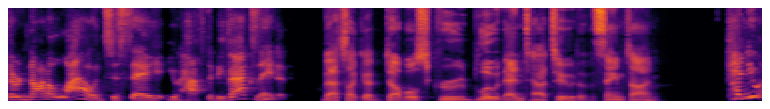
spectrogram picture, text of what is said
They're not allowed to say you have to be vaccinated. That's like a double screwed blued and tattooed at the same time. Can you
